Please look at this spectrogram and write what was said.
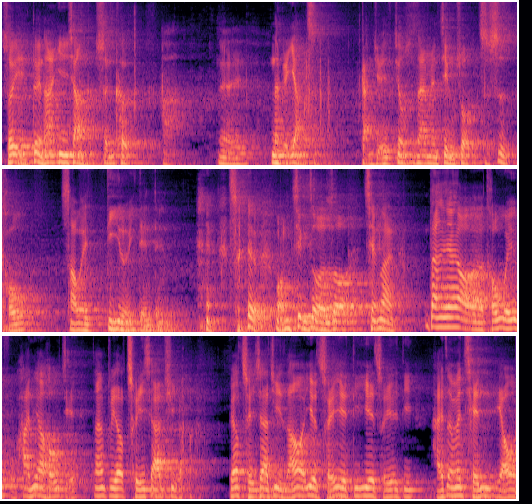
所以对他印象很深刻啊，呃那个样子，感觉就是在那边静坐，只是头稍微低了一点点。所以我们静坐的时候，千万当然要头为俯，还要喉结，当然不要垂下去啊，不要垂下去，然后越垂越低，越垂越低，还在那前摇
